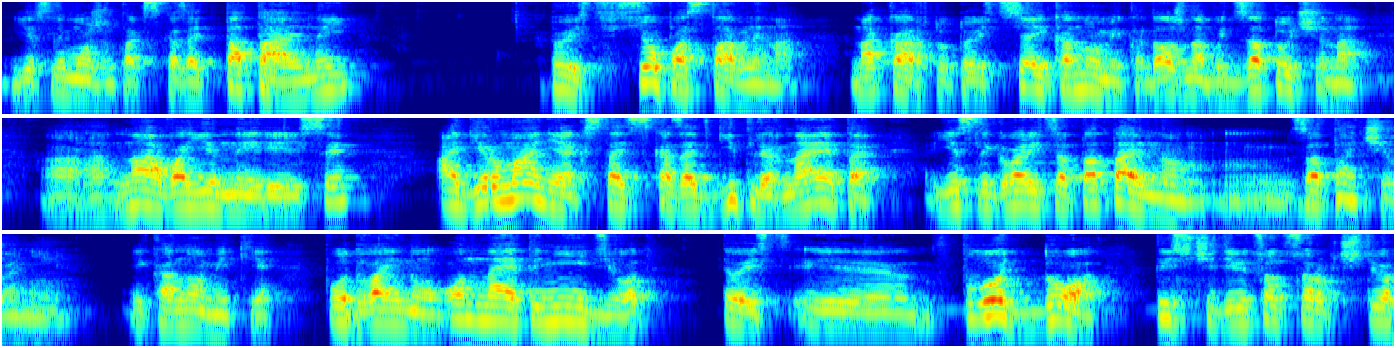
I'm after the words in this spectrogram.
если можно так сказать, тотальной. То есть все поставлено на карту, то есть вся экономика должна быть заточена на военные рельсы. А Германия, кстати сказать, Гитлер на это, если говорить о тотальном затачивании экономики под войну, он на это не идет. То есть э, вплоть до 1944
